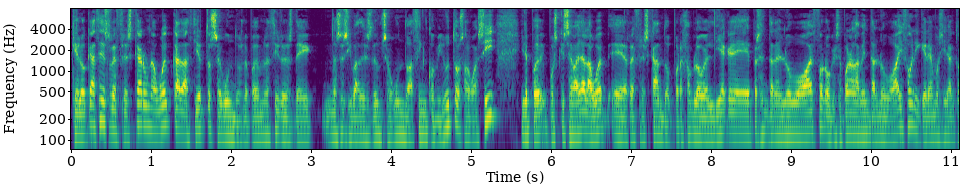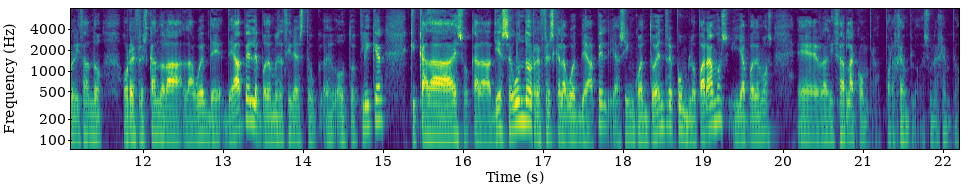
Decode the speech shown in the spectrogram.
que lo que hace es refrescar una web cada ciertos segundos. Le podemos decir desde, no sé si va desde un segundo a cinco minutos, algo así, y pues que se vaya la web eh, refrescando. Por ejemplo, el día que presentan el nuevo iPhone o que se pone a la venta el nuevo iPhone y queremos ir actualizando o refrescando la, web de, Apple, le podemos decir a este AutoClicker que cada eso, cada 10 segundos refresque la web de Apple y así en cuanto entre, pum, lo paramos y ya podemos eh, realizar la compra, por ejemplo, es un ejemplo.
